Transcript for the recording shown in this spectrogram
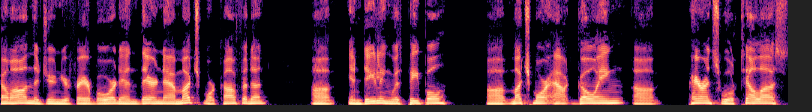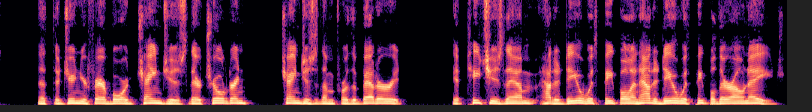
come on the junior fair board, and they're now much more confident uh, in dealing with people, uh, much more outgoing. Uh, parents will tell us that the junior fair board changes their children, changes them for the better. It it teaches them how to deal with people and how to deal with people their own age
